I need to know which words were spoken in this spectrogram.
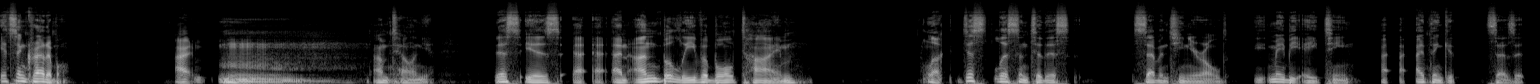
It's incredible. I, mm, I'm telling you, this is a, an unbelievable time look, just listen to this 17 year old, maybe 18. I, I think it says it.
